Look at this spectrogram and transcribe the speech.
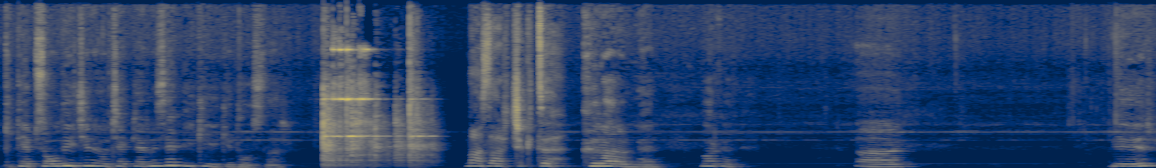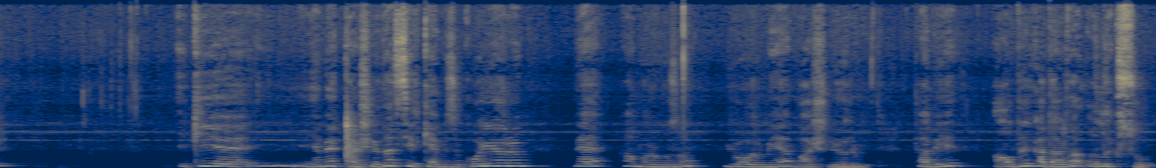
İki tepsi olduğu için ölçeklerimiz hep iki iki dostlar. Nazar çıktı. Kırarım ben. Bakın. Ee, bir, iki e, yemek kaşığı da sirkemizi koyuyorum ve hamurumuzu yoğurmaya başlıyorum. Tabii aldığı kadar da ılık su.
